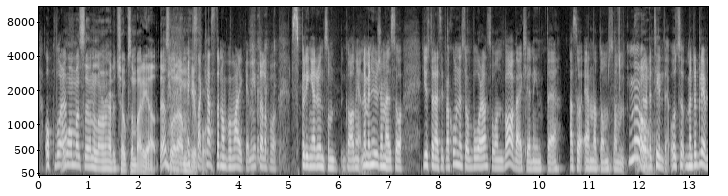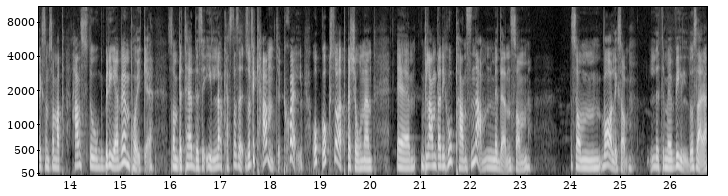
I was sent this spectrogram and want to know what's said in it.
Och våra... I want my son to learn how to choke somebody out. That's what I'm here Exakt, kasta någon på marken, inte hålla på springa runt som galningar. Nej, men hur som helst så, just den här situationen så, våran son var verkligen inte alltså en av dem som no. rörde till det. Och så, men det blev liksom som att han stod bredvid en pojke som betedde sig illa och kastade sig. Så fick han typ själv. Och också att personen eh, blandade ihop hans namn med den som, som var liksom lite mer vild och så här.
